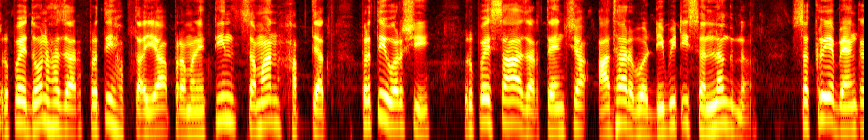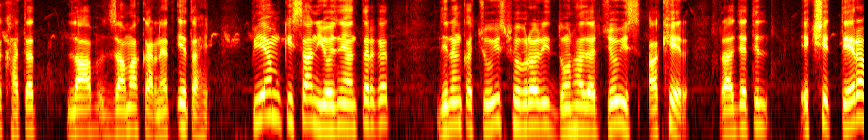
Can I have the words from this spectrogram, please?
रुपये दोन हजार प्रति हप्ता याप्रमाणे तीन समान हप्त्यात प्रतिवर्षी रुपये सहा हजार त्यांच्या आधार व डी बी टी संलग्न सक्रिय बँक खात्यात लाभ जमा करण्यात येत आहे. पी एम किसान योजनेअंतर्गत दिनांक चोवीस फेब्रुवारी दोन हजार चोवीस अखेर राज्यातील एकशे तेरा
